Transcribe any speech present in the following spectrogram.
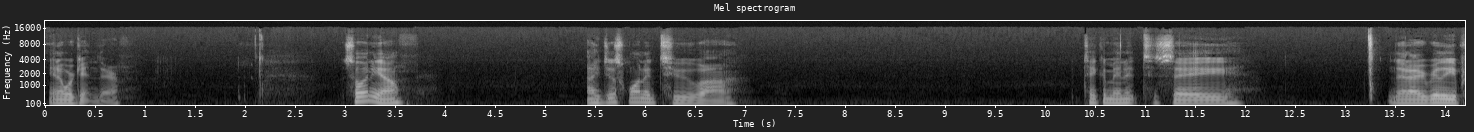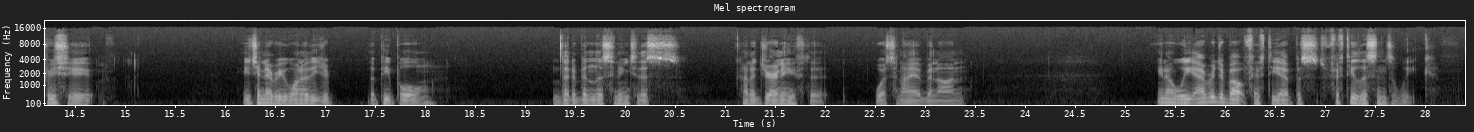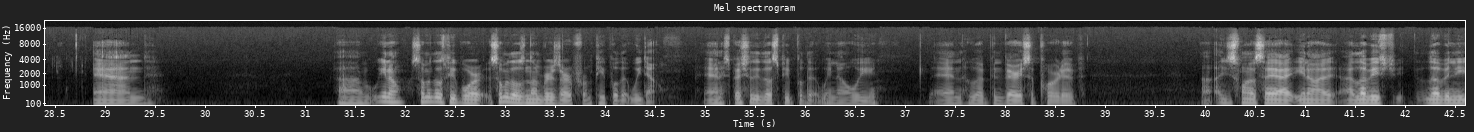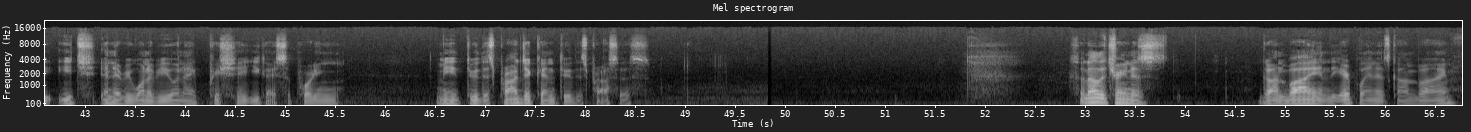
you know, we're getting there. So, anyhow, I just wanted to uh, take a minute to say that I really appreciate each and every one of the, the people that have been listening to this kind of journey that Wes and I have been on, you know, we average about 50 episodes, 50 listens a week. And um, you know, some of those people are some of those numbers are from people that we know, and especially those people that we know we and who have been very supportive. Uh, I just want to say, I you know, I, I love each loving each and every one of you, and I appreciate you guys supporting me through this project and through this process. So now the train has gone by and the airplane has gone by.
